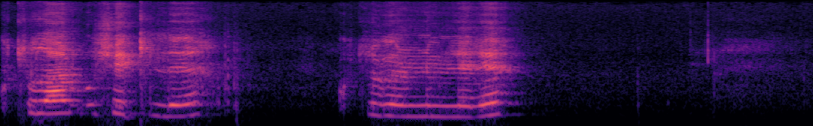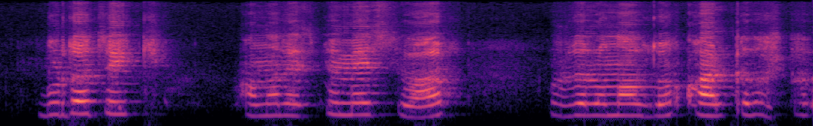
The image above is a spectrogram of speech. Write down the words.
kutular bu şekilde kutu görünümleri. Burada tek ana resmi Messi var. Burada Ronaldo arkadaşlar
